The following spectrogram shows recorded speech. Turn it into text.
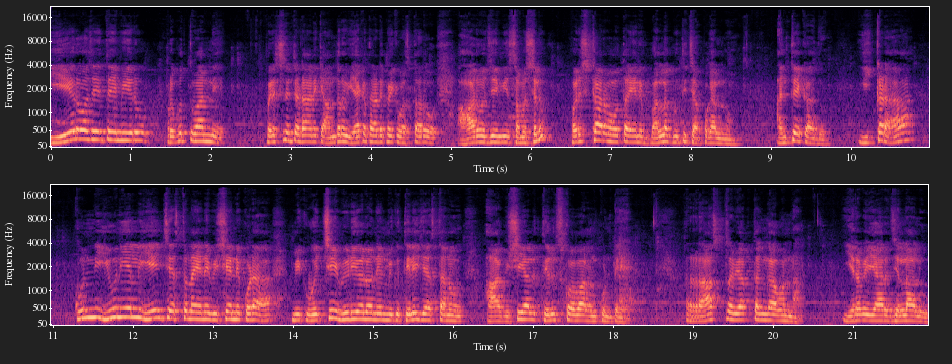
ఏ రోజైతే మీరు ప్రభుత్వాన్ని ప్రశ్నించడానికి అందరూ ఏకతాటిపైకి వస్తారో ఆ రోజే మీ సమస్యలు పరిష్కారం అవుతాయని బల్ల గుర్తి చెప్పగలను. అంతేకాదు ఇక్కడ కొన్ని యూనియన్లు ఏం చేస్తున్నాయనే విషయాన్ని కూడా మీకు వచ్చే వీడియోలో నేను మీకు తెలియజేస్తాను. ఆ విషయాలు తెలుసుకోవాలనుకుంటే రాష్ట్ర వ్యాప్తంగా ఉన్న ఇరవై ఆరు జిల్లాలు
